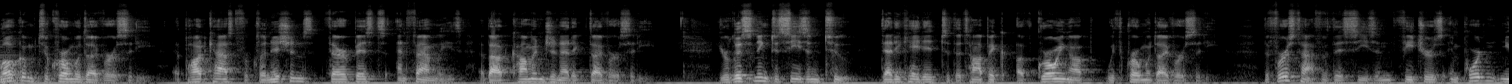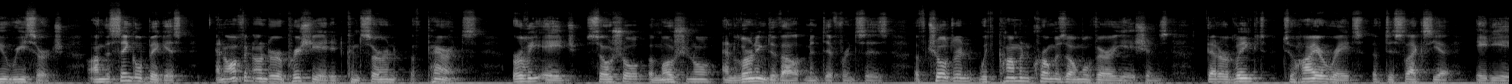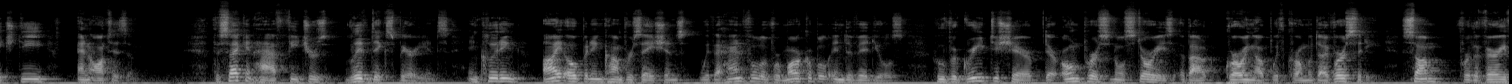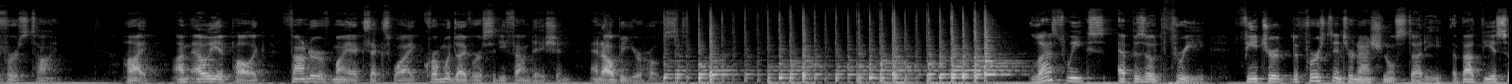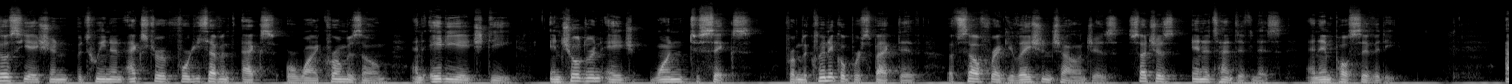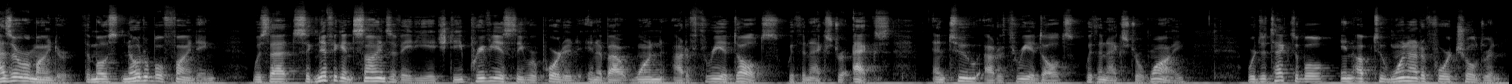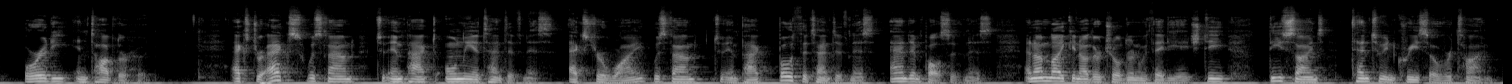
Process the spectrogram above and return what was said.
Welcome to Chromodiversity, a podcast for clinicians, therapists, and families about common genetic diversity. You're listening to Season 2, dedicated to the topic of growing up with chromodiversity. The first half of this season features important new research on the single biggest and often underappreciated concern of parents early age social, emotional, and learning development differences of children with common chromosomal variations that are linked to higher rates of dyslexia, ADHD, and autism. The second half features lived experience, including eye opening conversations with a handful of remarkable individuals who've agreed to share their own personal stories about growing up with chromodiversity, some for the very first time. Hi, I'm Elliot Pollock, founder of my XXY Chromodiversity Foundation, and I'll be your host. Last week's episode 3 featured the first international study about the association between an extra 47th X or Y chromosome and ADHD in children age 1 to 6 from the clinical perspective of self regulation challenges such as inattentiveness and impulsivity. As a reminder, the most notable finding was that significant signs of ADHD previously reported in about 1 out of 3 adults with an extra X and 2 out of 3 adults with an extra Y were detectable in up to 1 out of 4 children already in toddlerhood. Extra X was found to impact only attentiveness. Extra Y was found to impact both attentiveness and impulsiveness, and unlike in other children with ADHD, these signs tend to increase over time.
